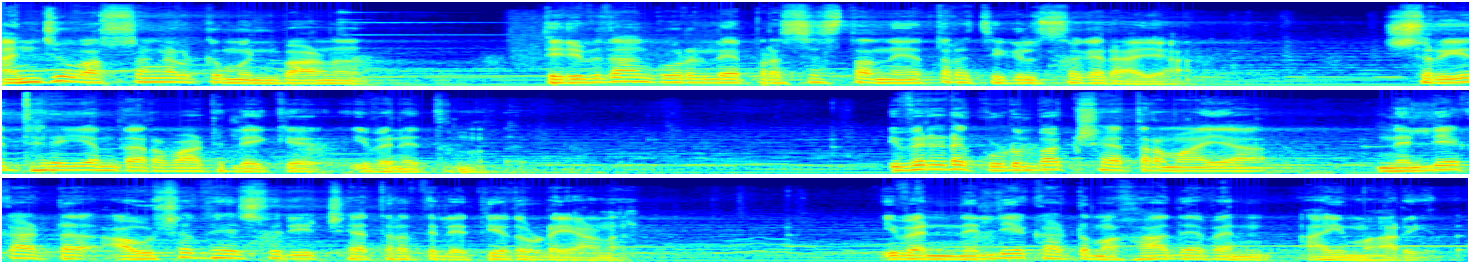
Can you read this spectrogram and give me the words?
അഞ്ചു വർഷങ്ങൾക്ക് മുൻപാണ് തിരുവിതാംകൂറിലെ പ്രശസ്ത നേത്ര ചികിത്സകരായ ശ്രീധരീയം തറവാട്ടിലേക്ക് ഇവനെത്തുന്നത്. ഇവരുടെ കുടുംബക്ഷേത്രമായ നെല്ലിയക്കാട്ട് ഔഷധേശ്വരി ക്ഷേത്രത്തിലെത്തിയതോടെയാണ് ഇവൻ നെല്ലിയക്കാട്ട് മഹാദേവൻ ആയി മാറിയത്.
